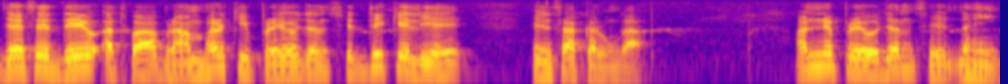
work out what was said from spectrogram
जैसे देव अथवा ब्राह्मण की प्रयोजन सिद्धि के लिए हिंसा करूँगा, अन्य प्रयोजन से नहीं।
